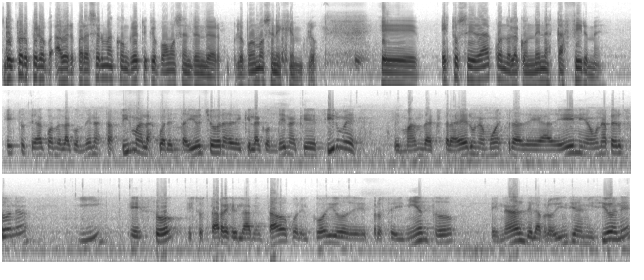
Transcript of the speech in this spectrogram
Doctor, pero a ver, para ser más concreto y que podamos entender, lo ponemos en ejemplo. Eh, ¿Esto se da cuando la condena está firme? Esto se da cuando la condena está firme, a las 48 horas de que la condena quede firme, se manda a extraer una muestra de ADN a una persona y eso, eso está reglamentado por el Código de Procedimiento Penal de la provincia de Misiones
